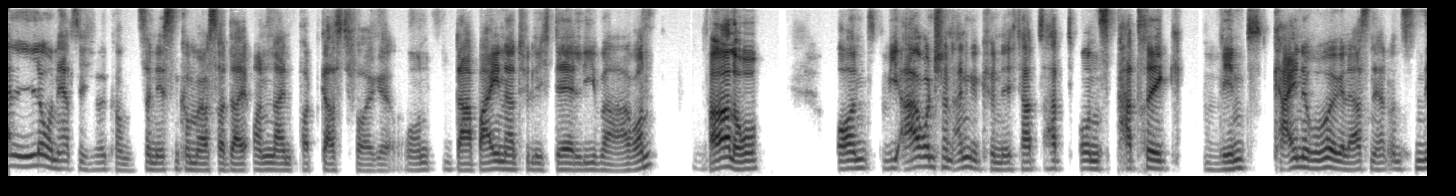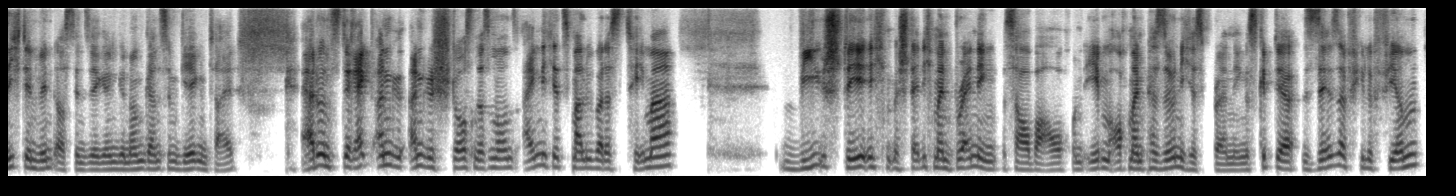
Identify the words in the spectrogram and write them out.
Hallo und herzlich willkommen zur nächsten Commerce or Die Online Podcast Folge. Und dabei natürlich der liebe Aaron. Hallo. Und wie Aaron schon angekündigt hat, hat uns Patrick Wind keine Ruhe gelassen. Er hat uns nicht den Wind aus den Segeln genommen, ganz im Gegenteil. Er hat uns direkt ange angestoßen, dass wir uns eigentlich jetzt mal über das Thema, wie stehe ich, stelle ich mein Branding sauber auf und eben auch mein persönliches Branding. Es gibt ja sehr, sehr viele Firmen,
